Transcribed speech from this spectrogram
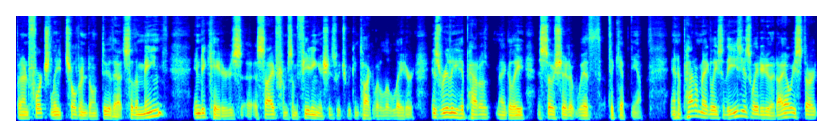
But unfortunately, children don't do that. So the main indicators, uh, aside from some feeding issues, which we can talk about a little later, is really hepatomegaly associated with tachypnea. And hepatomegaly, so the easiest way to do it, I always start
